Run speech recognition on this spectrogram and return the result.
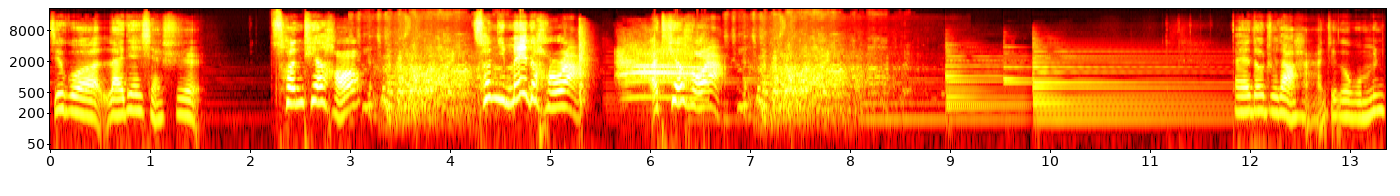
结果来电显示，窜天猴，窜你妹的猴啊！啊，天猴啊！大家都知道哈，这个我们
